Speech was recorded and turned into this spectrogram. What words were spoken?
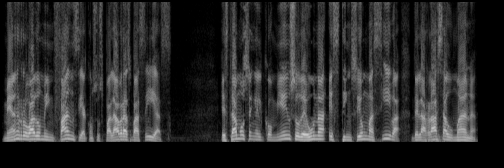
me han robado mi infancia con sus palabras vacías. Estamos en el comienzo de una extinción masiva de la raza humana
